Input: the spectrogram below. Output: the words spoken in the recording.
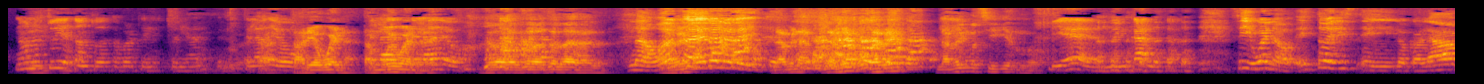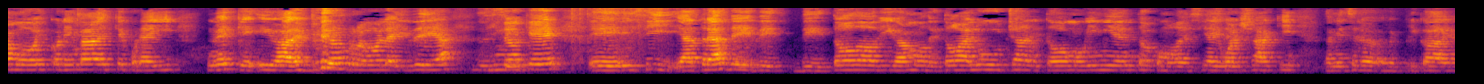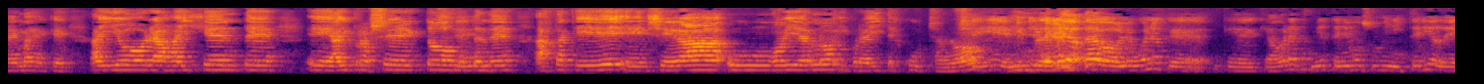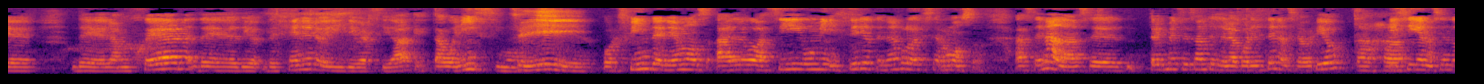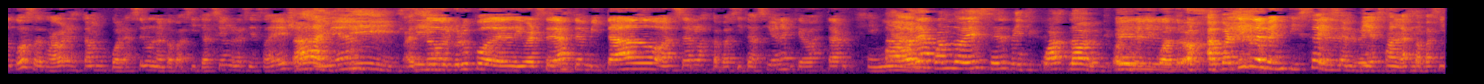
No, no estudié tanto esa parte de la historia, ¿eh? pero te la Ah, debo. Estaría buena, está Te muy la- buena. Te la eh. debo. Yo, yo- yo la, No, La bueno, no lo leíste. la- la- la ven- la ven- la vengo siguiendo. Bien, me encanta. Sí, bueno, esto es eh, lo que hablábamos hoy con Emma, es que por ahí no es que Eva de Perón robó la idea, sino Sí. que eh, sí, atrás de, de, de todo, digamos, de toda lucha, de todo movimiento, como decía igual Jackie, también se lo explicaba a Emma, de que hay horas, hay gente, eh, hay proyectos, ¿me Sí. entendés? Hasta que eh, llega un gobierno y por ahí te escucha, ¿no? Sí, implementa... lo, lo- lo bueno que, que, que ahora también tenemos un ministerio de, de la mujer, de, de- de género y diversidad, que está buenísimo. Sí, Por fin tenemos algo así, un ministerio, tenerlo es hermoso. Hace nada, hace tres meses antes de la cuarentena se abrió ajá. y siguen haciendo cosas. Ahora estamos por hacer una capacitación gracias a ellos Ay, también. sí, A sí. todo el grupo de diversidad Sí. está invitado a hacer las capacitaciones que va a estar genial. Ahora, ¿cuándo es? ¿El 24? No, el 24. El- el 24. A partir del 26 El empiezan las 26. capacitaciones.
